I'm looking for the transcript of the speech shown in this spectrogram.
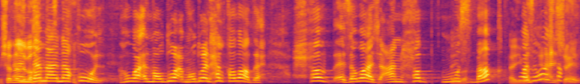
مش أنا اللي عندما نقول هو الموضوع موضوع الحلقة واضح. حب زواج عن حب مسبق أيوة. أنا وزواج عندي سؤال.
